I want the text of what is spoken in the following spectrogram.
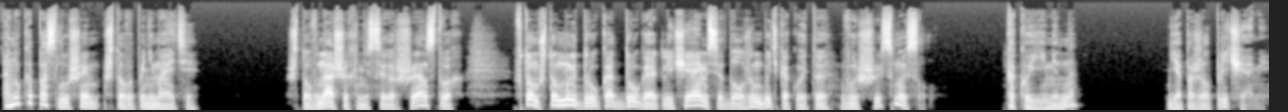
А ну-ка послушаем, что вы понимаете. Что в наших несовершенствах, в том, что мы друг от друга отличаемся, должен быть какой-то высший смысл. Какой именно? Я пожал плечами.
